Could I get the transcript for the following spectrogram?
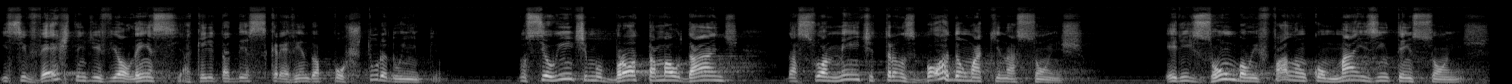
e se vestem de violência. Aqui ele está descrevendo a postura do ímpio. Do seu íntimo brota maldade, da sua mente transbordam maquinações. Eles zombam e falam com mais intenções.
